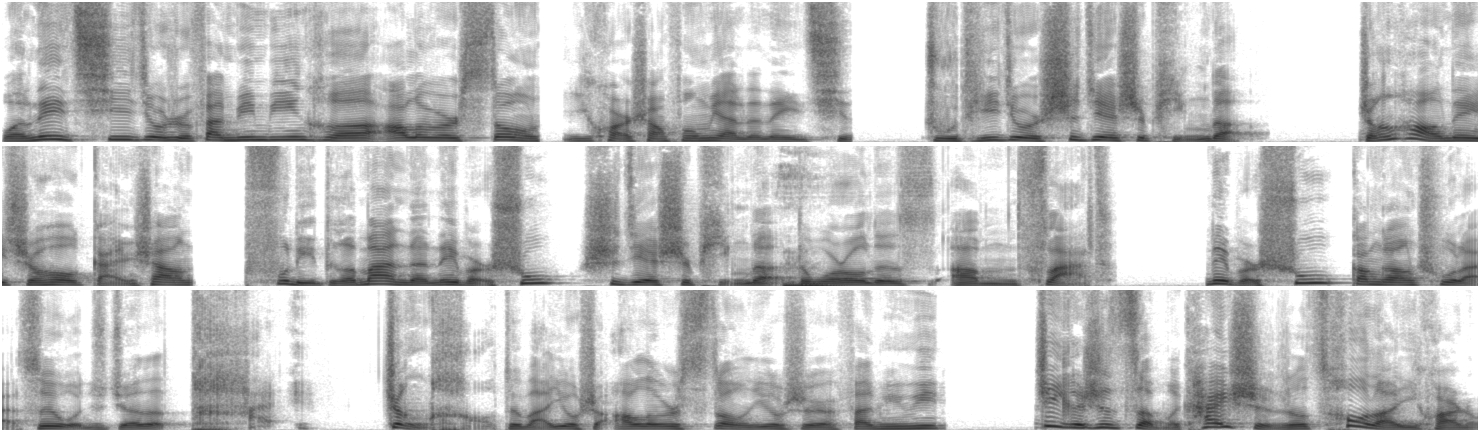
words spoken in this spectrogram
我那期就是范冰冰和 Oliver Stone 一块上封面的那一期，主题就是世界是平的，正好那时候赶上。弗里德曼的那本书《世界是平的》，The World is um flat，那本书刚刚出来，所以我就觉得太正好，对吧？又是 Oliver Stone，又是范冰冰，这个是怎么开始就凑到一块的？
